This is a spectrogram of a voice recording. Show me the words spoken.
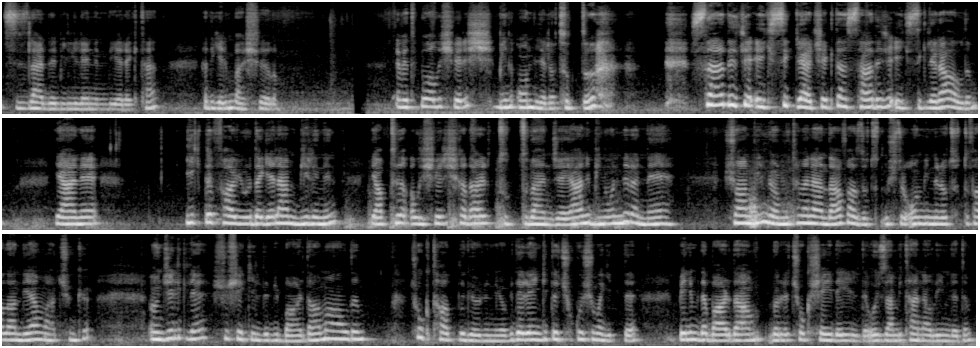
sizler de bilgilenin diyerekten. Hadi gelin başlayalım. Evet bu alışveriş 1010 lira tuttu. sadece eksik gerçekten sadece eksikleri aldım. Yani ilk defa yurda gelen birinin yaptığı alışveriş kadar tuttu bence. Yani 1010 lira ne? Şu an bilmiyorum muhtemelen daha fazla tutmuştur. 10 bin lira tuttu falan diyen var çünkü. Öncelikle şu şekilde bir bardağımı aldım. Çok tatlı görünüyor. Bir de rengi de çok hoşuma gitti. Benim de bardağım böyle çok şey değildi. O yüzden bir tane alayım dedim.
